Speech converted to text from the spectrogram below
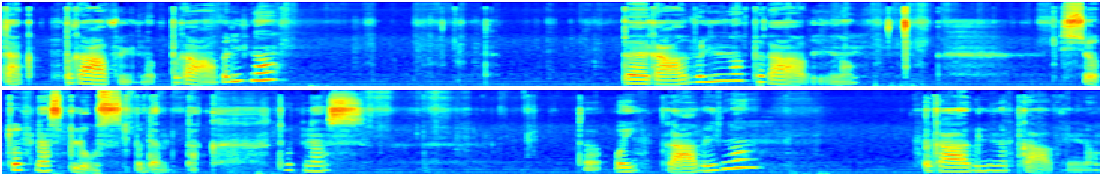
Так, правильно, правильно. Правильно, правильно. Все, тут у нас плюс. Будемо так. Тут у нас. Ой, правильно. Правильно, правильно.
